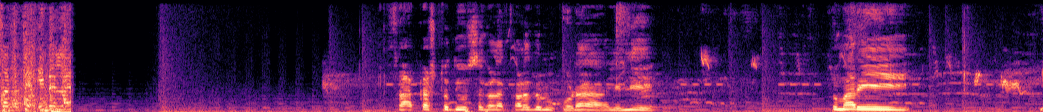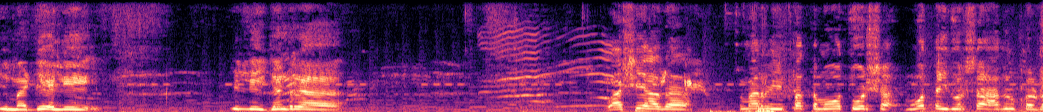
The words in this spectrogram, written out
ಸತ್ಯ ಇದೆಲ್ಲ ಸಾಕಷ್ಟು ದಿವಸಗಳ ಕಳೆದರೂ ಕೂಡ ಇಲ್ಲಿ ಸುಮಾರಿ ಈ ಮಡ್ಡಿಯಲ್ಲಿ ಇಲ್ಲಿ ಜನರ ವಾಸಿಯಾದ ಸುಮಾರು ಇಪ್ಪತ್ತು ಮೂವತ್ತು ವರ್ಷ, ಮೂವತ್ತೈದು ವರ್ಷ ಆದರೂ ಕೂಡ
